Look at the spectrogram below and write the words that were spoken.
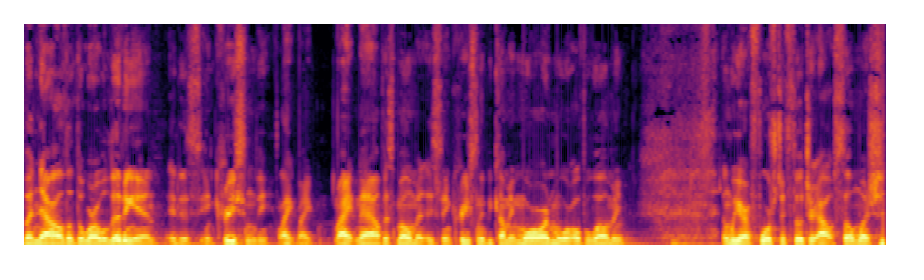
But now the, the world we're living in, it is increasingly like like right now, this moment is increasingly becoming more and more overwhelming, and we are forced to filter out so much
